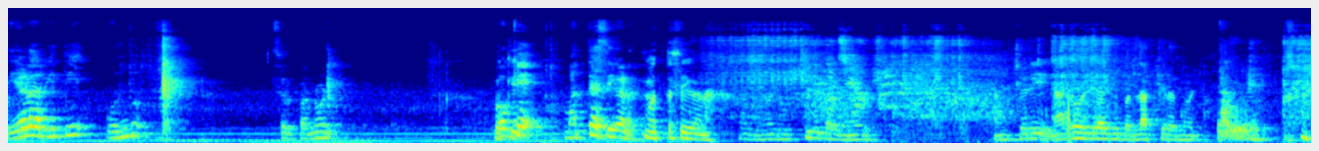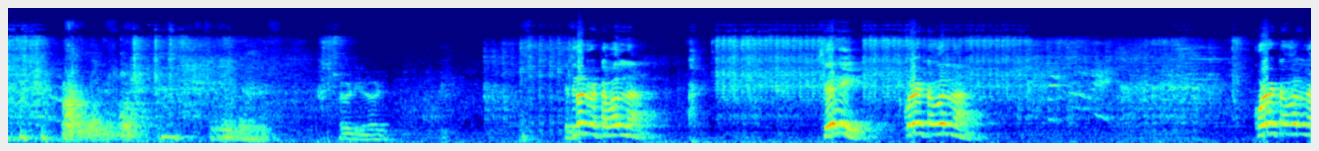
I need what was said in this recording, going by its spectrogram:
ಹೇಳೋ ರೀತಿ ಒಂದು ಸ್ವಲ್ಪ ನೋಡಿ. ಓಕೆ. ಮತ್ತೆ ಸಿಗೋಣ. ಮತ್ತೆ ಸಿಗೋಣ. ನಮ್ಮ ಚರಿ ನಾಗವಲ್ಲಿಯಾಗಿ ಬದಲಾಗ್ತಿರೋದು ನೋಡಿ. ನೋಡಿ ನೋಡಿ. ಎತ್ಕೊಂಡ್ರ ಟವಲ್ನ ಸರಿ ಕೊಡ ಟವಲ್ನ ಕೊಡ ಟವಲ್ನ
